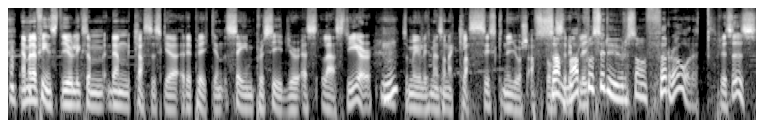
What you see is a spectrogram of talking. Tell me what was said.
Nej men där finns det ju liksom den klassiska repliken “Same procedure as last year” Mm. som är ju liksom en sån här klassisk Samma nyårsaftonsreplik. procedur som förra året. Precis.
